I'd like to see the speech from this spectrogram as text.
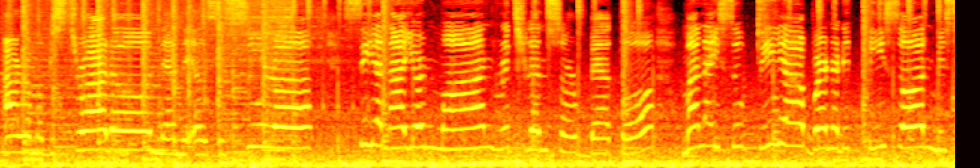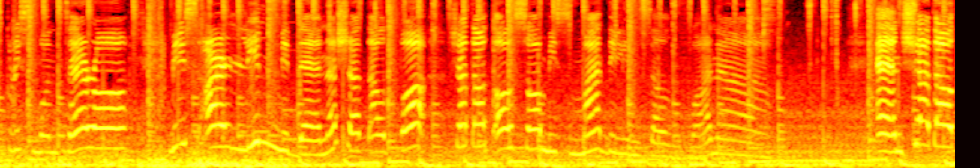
Ara Magistrado, Nene El Susura, Sian Ironman, Richland Sorbeto, Manay Sophia, Bernadette Tison, Miss Chris Montero, Miss Arlene Medena, shout out po. Shout out also Miss Madeline Salvana. And shout out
